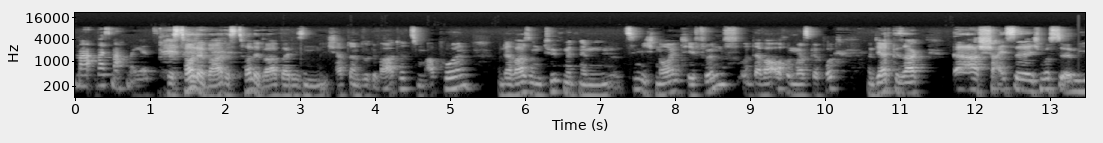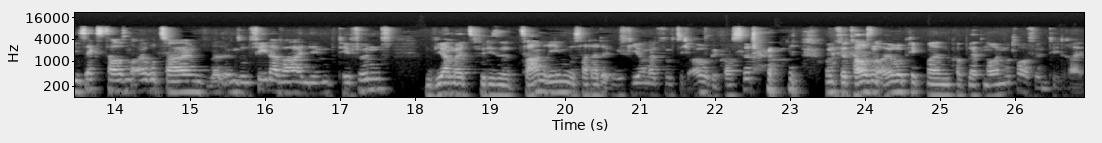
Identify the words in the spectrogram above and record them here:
was machen wir jetzt? Das Tolle war, das Tolle war bei diesen, ich habe dann so gewartet zum Abholen und da war so ein Typ mit einem ziemlich neuen T5 und da war auch irgendwas kaputt und der hat gesagt, ah, scheiße, ich musste irgendwie 6000 Euro zahlen, weil irgend so ein Fehler war in dem T5. Und wir haben jetzt für diese Zahnriemen, das hat halt irgendwie 450 Euro gekostet. Und für 1000 Euro kriegt man einen komplett neuen Motor für den T3.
